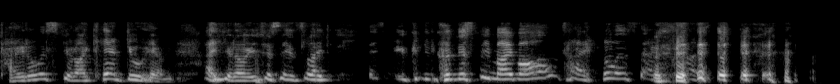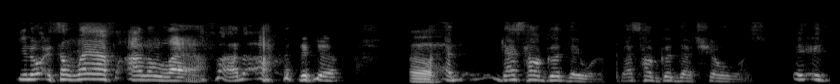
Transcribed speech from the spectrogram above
Titleist, you know, I can't do him. I, you know, he just, it's like, could, this be my ball? Titleist. You know, it's a laugh on a laugh. On, on, you know. oh, And that's how good they were. That's how good that show was. It,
